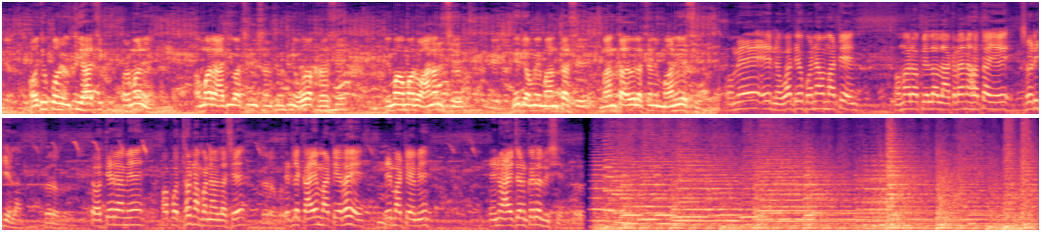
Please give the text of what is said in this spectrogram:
હજુ પણ ઐતિહાસિક પ્રમાણે અમારા આદિવાસીની સંસ્કૃતિની ઓળખ રહેશે. એમાં અમારો આનંદ છે. એ જ અમે માનતા છે. માનતા આવેલા છે અને માનીએ છીએ. અમે એ નવા દેવ બનાવવા માટે અમારા પહેલાં લાકડાના હતા એ સડી ગયેલા. બરાબર. તો અત્યારે અમે આ પથ્થરના બનાવેલા છે. બરાબર. એટલે કાયમ માટે રહે એ માટે અમે એનું આયોજન કરેલું છે.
